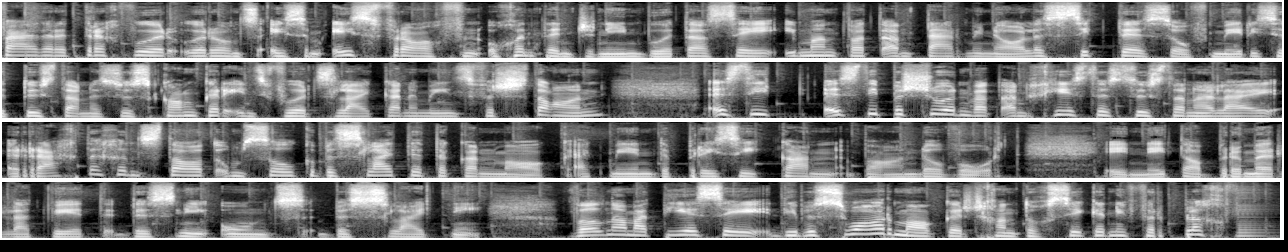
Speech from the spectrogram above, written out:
verdere terugvoer oor ons SMS vraag vanoggend in Janine Botha sê iemand wat aan terminale siektes of mediese toestande soos kanker ensvoorts ly kan 'n mens verstaan. Is die is die persoon wat aan geestesstoestande ly regtig in staat om sulke besluite te kan maak? Ek meen depressie kan behandel word en Netta Brummer laat weet dis nie ons besluit nie. Wilna Matthee sê die beswaarmakers gaan tog seker nie verplig word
